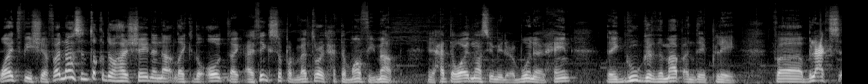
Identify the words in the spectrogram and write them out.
وايد في شيء فالناس انتقدوا هالشيء لان like the old like I think Super Metroid حتى ما في ماب يعني حتى وايد ناس يوم يلعبونه الحين they google the map and they play فبالعكس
